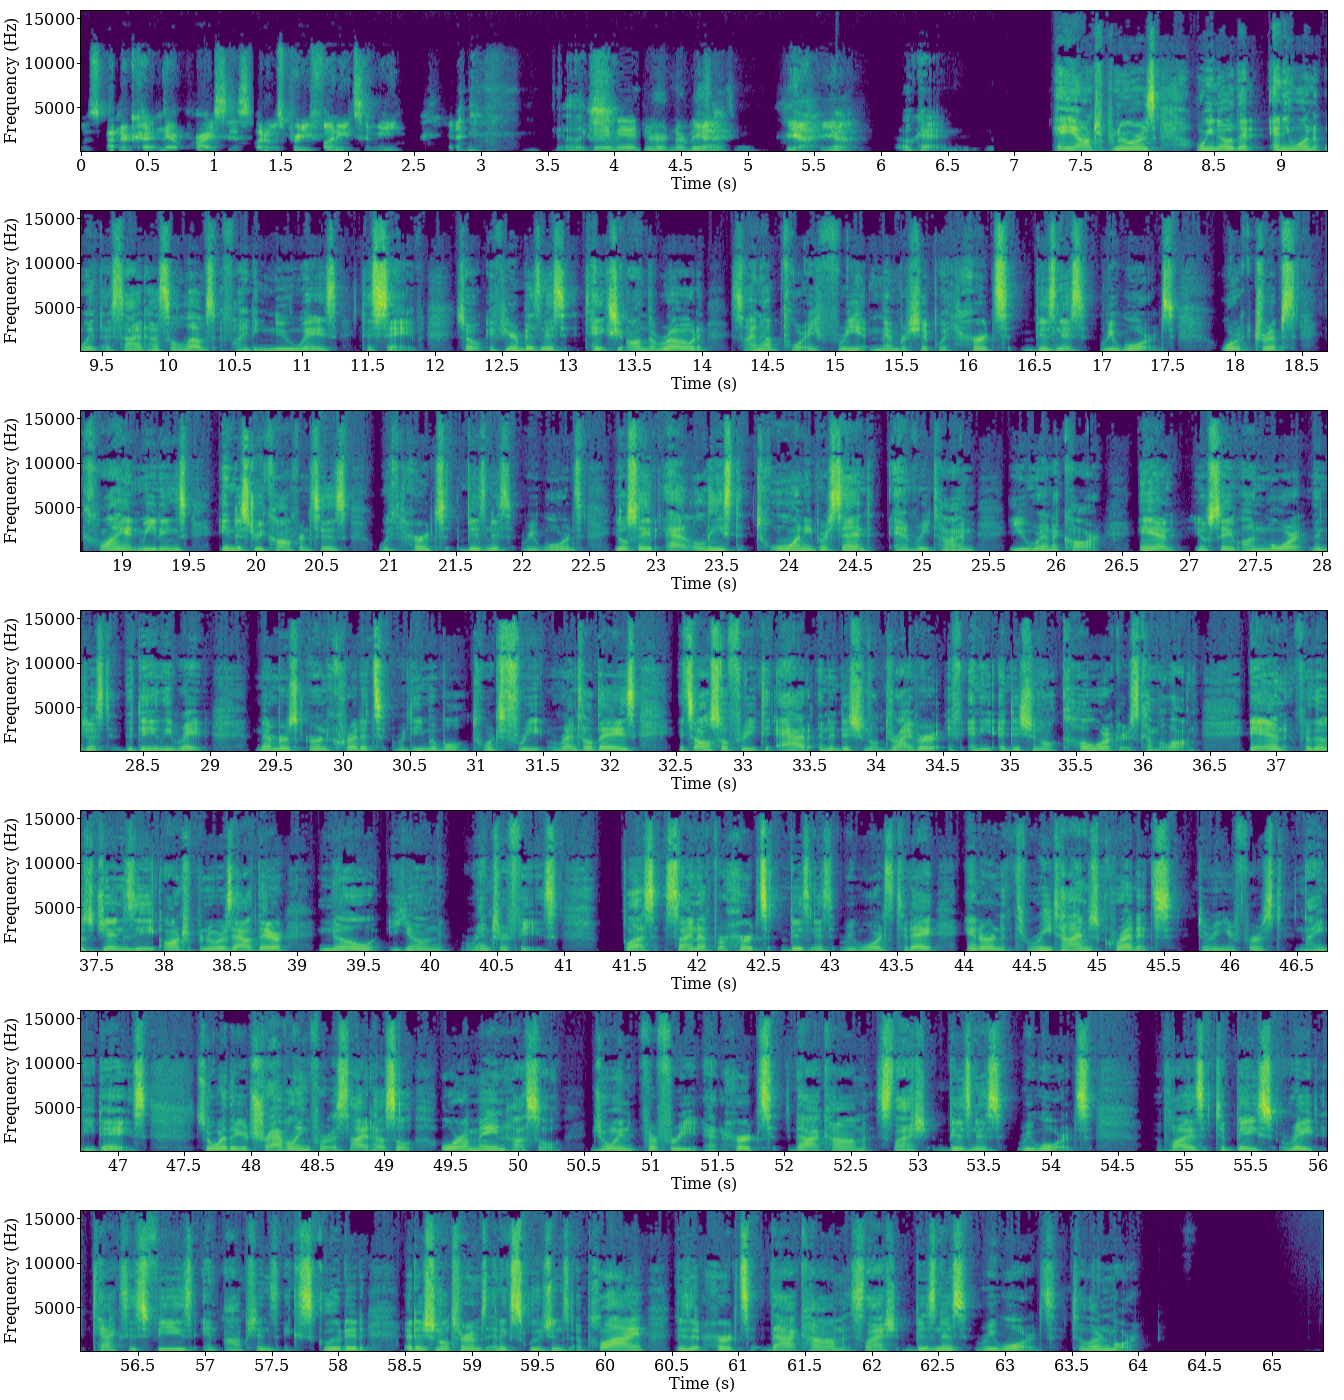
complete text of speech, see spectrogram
was undercutting their prices, but it was pretty funny to me. They're like, hey man, you're hurting our business. Yeah, yeah. yeah. Okay. Hey, entrepreneurs, we know that anyone with a side hustle loves finding new ways to save. So if your business takes you on the road, sign up for a free membership with Hertz Business Rewards work trips, client meetings, industry conferences. With Hertz Business Rewards, you'll save at least 20% every time you rent a car. And you'll save on more than just the daily rate. Members earn credits redeemable towards free rental days. It's also free to add an additional driver if any additional coworkers come along. And for those Gen Z entrepreneurs out there, no young renter fees. Plus, sign up for Hertz Business Rewards today and earn three times credits during your first 90 days. So whether you're traveling for a side hustle or a main hustle, join for free at hertz.com slash business rewards. Applies to base rate, taxes, fees, and options excluded. Additional terms and exclusions apply. Visit hertz.com slash business rewards to learn more.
